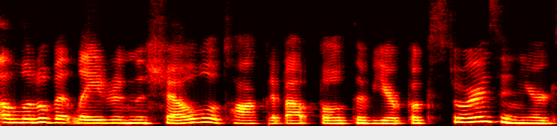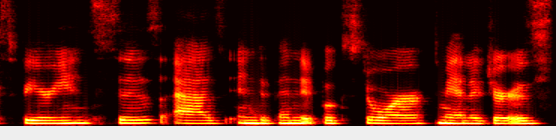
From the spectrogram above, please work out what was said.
A little bit later in the show, we'll talk about both of your bookstores and your experiences as independent bookstore managers.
